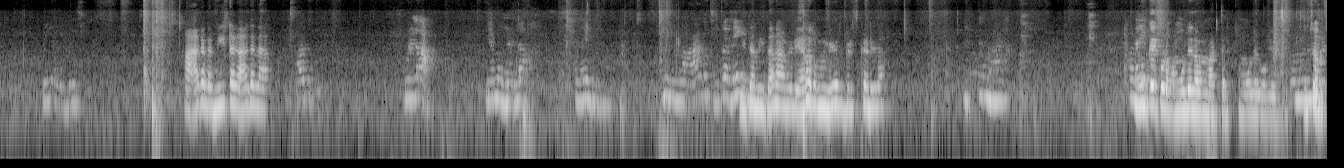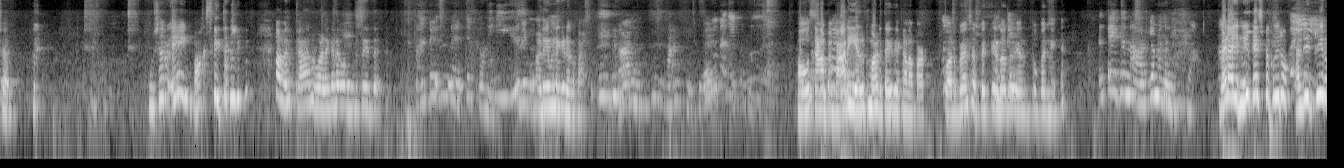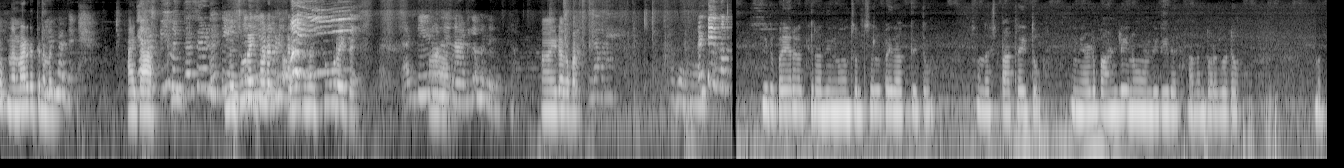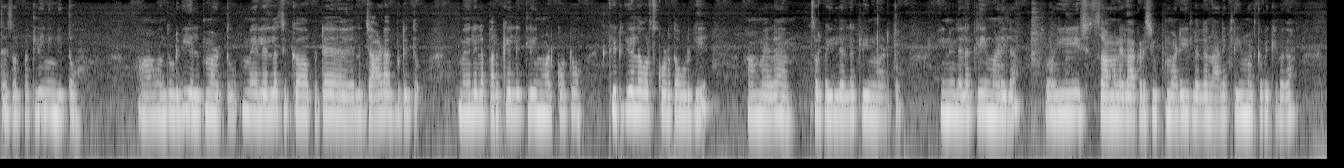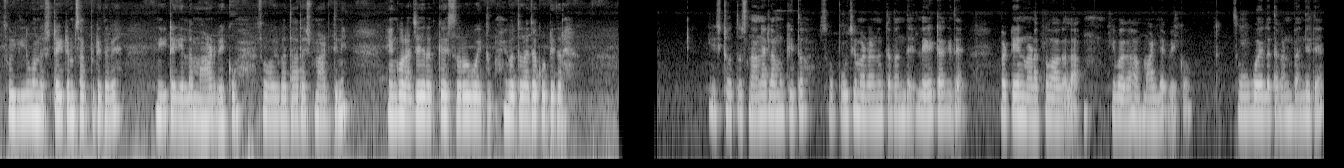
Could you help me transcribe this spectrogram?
ಆಗಲ್ಲ ನೀಟಾಗಿ ಆಗಲ್ಲ. ನಿಧಾನ ನಿಧಾನ ಆಮೇಲೆ ಏನಾದ್ರು ಮೇಲ್ ಬಿಡಿಸ್ಕೊಂಡಿಲ್ಲ ನಿಮ್ಮ ಕೈ ಕೊಡು ಆ ಮೂಲೆಲ್ಲ ಅವ್ನು ಮಾಡ್ತಾನೆ. ಆ ಮೂಲೆಗೆ ಹೋಗಿ. ಹುಷಾರು ಹುಷಾರು. ಹುಷಾರು ಏಯ್ ಬಾಕ್ಸ್ ಐತಲ್ಲಿ. ಆಮೇಲೆ ಕಾಲು ಒಳಗಡೆ ಹೋಗ್ಬಿಡ್ತೈತೆ. ಅಡುಗೆ ಮನೆಗೆ ಇಡೋಕಪ್ಪ ಹೌದು ಕಣಪ್ಪ ಭಾರಿ ಹೆಲ್ಪ್ ಮಾಡ್ತಾ ಇದೆ ಕಣಪ್ಪ. ಕೊರ್ಬೇನ್ ಸೊಪ್ಪೆ ತಿನ್ನೋದು ಹೆಲ್ಪ್ ಬನ್ನಿ. ಬೇಡ ನೀರು ಕಾಯಿಸ್ಬೇಕು ಇರು. ಅಲ್ಲಿ ಇಟ್ಟಿರು ನಾನು ಮಾಡ್ಕತ್ತೆ ನಮ್ಮಲ್ಲಿ. ಆಯ್ತಾ? ಚೂರ ಅಲ್ಲಿ. ಚೂರ ಐತೆ. ಹಾಂ. ಇಡೋಕಪ್ಪ ಇದು ಪೈರ್ ಹಾಕಿರೋದು ಇನ್ನೂ ಒಂದು ಸ್ವಲ್ಪ ಸ್ವಲ್ಪ ಇದಾಗ್ತಿತ್ತು. ಒಂದಷ್ಟು ಪಾತ್ರೆ ಇತ್ತು. ಇನ್ನೆರಡು ಬಾಂಡ್ಲಿನೂ ಒಂದು ಇದಿದೆ. ಅದನ್ನು ತೊಳೆದ್ಬಿಟ್ಟು ಮತ್ತು ಸ್ವಲ್ಪ ಕ್ಲೀನಿಂಗ್ ಇತ್ತು. ಒಂದು ಹುಡುಗಿ ಎಲ್ಪ್ ಮಾಡ್ತು. ಮೇಲೆಲ್ಲ ಸಿಕ್ಕಾಪಟ್ಟೆ ಎಲ್ಲ ಜಾಡಾಗ್ಬಿಟ್ಟಿತ್ತು. ಮೇಲೆಲ್ಲ ಪರ್ಕೆಯಲ್ಲಿ ಕ್ಲೀನ್ ಮಾಡಿಕೊಟ್ಟು ಕಿಟಕಿ ಎಲ್ಲ ಒರೆಸ್ಕೊಡ್ತಾ ಹುಡುಗಿ. ಆಮೇಲೆ ಸ್ವಲ್ಪ ಇಲ್ಲೆಲ್ಲ ಕ್ಲೀನ್ ಮಾಡ್ತು. ಇನ್ನು ಇಲ್ಲೆಲ್ಲ ಕ್ಲೀನ್ ಮಾಡಿಲ್ಲ. ಸೊ ಈ ಸಾಮಾನೆಲ್ಲ ಆ ಕಡೆ ಶಿಫ್ಟ್ ಮಾಡಿ ಇಲ್ಲೆಲ್ಲ ನಾನೇ ಕ್ಲೀನ್ ಮಾಡ್ಕೋಬೇಕು ಇವಾಗ. ಸೊ ಇಲ್ಲೂ ಒಂದಷ್ಟು ಐಟಮ್ಸ್ ಹಾಕ್ಬಿಟ್ಟಿದ್ದಾವೆ ನೀಟಾಗಿ ಎಲ್ಲ ಮಾಡಬೇಕು. ಸೊ ಇವತ್ತು ಆದಷ್ಟು ಮಾಡ್ತೀನಿ. ಹೆಂಗೋ ರಜೆ ಇರೋಕ್ಕೆ ಸರು ಹೋಯ್ತು. ಇವತ್ತು ರಜೆ ಕೊಟ್ಟಿದ್ದಾರೆ. ಇಷ್ಟೊತ್ತು ಸ್ನಾನ ಎಲ್ಲ ಮುಗೀತು. ಸೊ ಪೂಜೆ ಮಾಡೋಣ ಅಂತ ಬಂದೆ. ಲೇಟ್ ಆಗಿದೆ. ಬಟ್ ಏನು ಮಾಡೋಕ್ಕೂ ಆಗಲ್ಲ. ಇವಾಗ ಮಾಡಲೇಬೇಕು. ಸೊ ಹೂವು ಎಲ್ಲ ತಗೊಂಡು ಬಂದಿದೆ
